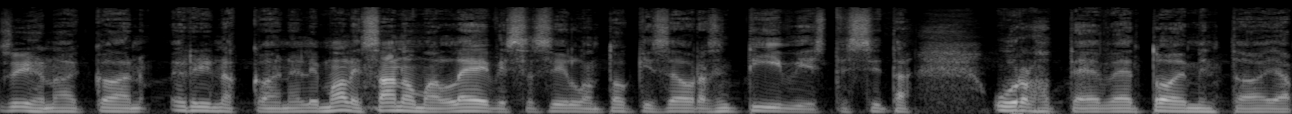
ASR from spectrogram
siihen aikaan rinnakkain, eli mä olin Sanoman leivissä silloin, toki seurasin tiiviisti sitä Urho TVn toimintaa ja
